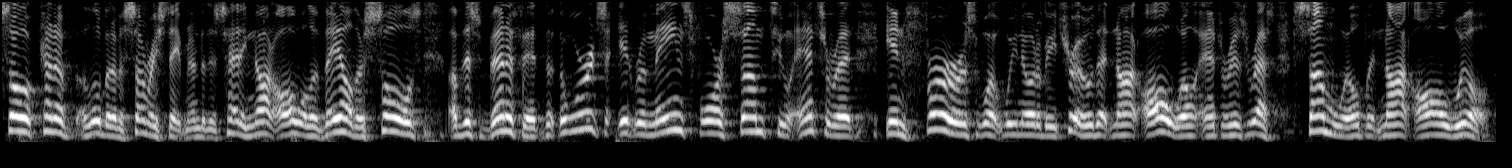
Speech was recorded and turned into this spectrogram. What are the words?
So, kind of a little bit of a summary statement under this heading not all will avail their souls of this benefit. The, the words, it remains for some to enter it, infers what we know to be true that not all will enter his rest. Some will, but not all will.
